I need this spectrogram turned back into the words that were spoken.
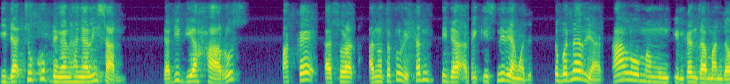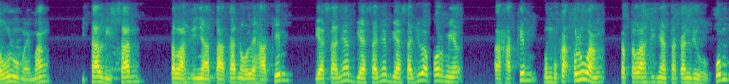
tidak cukup dengan hanya lisan. Jadi dia harus pakai uh, surat anu tertulis. Kan tidak Ricky sendiri yang wajib. Sebenarnya kalau memungkinkan zaman dahulu memang kita lisan telah dinyatakan oleh hakim biasanya biasanya biasa juga formil uh, hakim membuka peluang. Setelah dinyatakan dihukum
